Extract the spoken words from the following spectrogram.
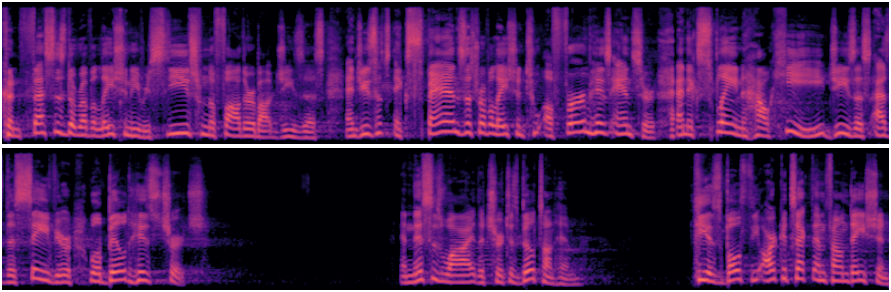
confesses the revelation he receives from the Father about Jesus, and Jesus expands this revelation to affirm his answer and explain how he, Jesus, as the Savior, will build his church. And this is why the church is built on him. He is both the architect and foundation,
